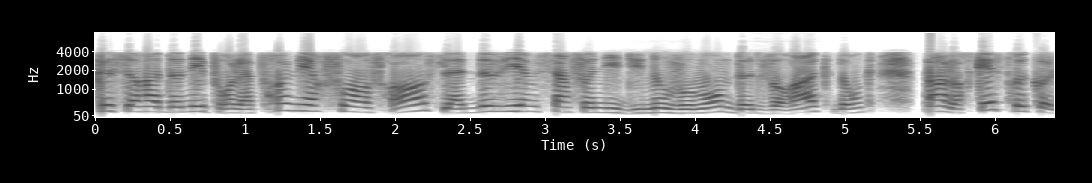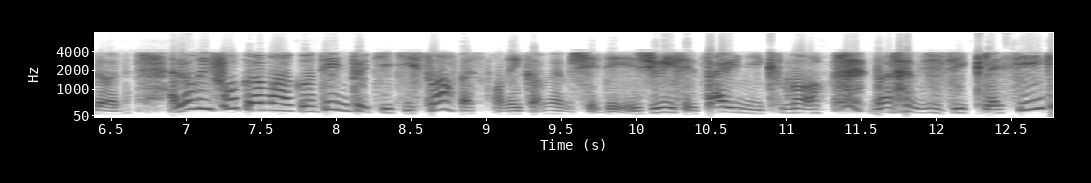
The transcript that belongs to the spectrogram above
que sera donnée pour la première fois en France la neuvième symphonie du Nouveau Monde de Dvorak, donc par l'orchestre Colonne. Alors il faut quand même raconter une petite histoire parce qu'on est quand même chez des juifs et pas uniquement dans la musique classique.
